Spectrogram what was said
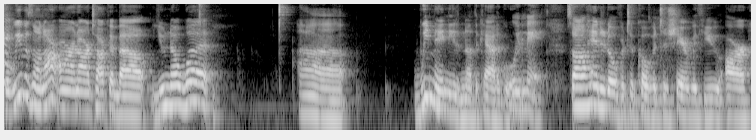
So we was on our R and R talking about, you know what? Uh, we may need another category. We may. So I'll hand it over to COVID to share with you our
